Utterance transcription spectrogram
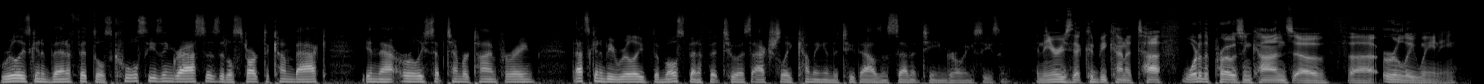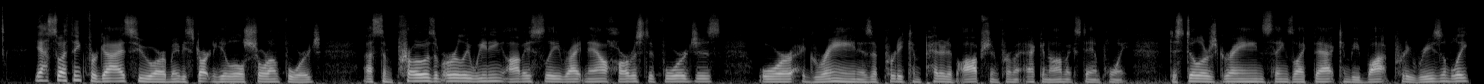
really is going to benefit those cool season grasses. It'll start to come back in that early September time frame. That's going to be really the most benefit to us actually coming in the 2017 growing season. In the areas that could be kind of tough, what are the pros and cons of uh, early weaning? Yeah, so I think for guys who are maybe starting to get a little short on forage, uh, some pros of early weaning, obviously right now harvested forages or grain is a pretty competitive option from an economic standpoint. Distillers grains, things like that can be bought pretty reasonably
